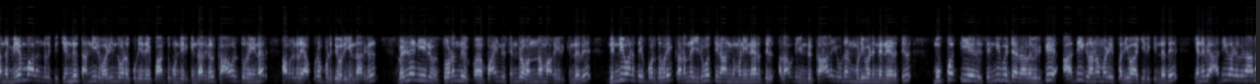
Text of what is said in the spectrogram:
அந்த மேம்பாலங்களுக்கு சென்று தண்ணீர் வழிந்தோடக்கூடியதை பார்த்து கொண்டிருக்கின்றார்கள். காவல்துறையினர் அவர்களை அப்புறப்படுத்தி வருகின்றார்கள். வெள்ள நீர் தொடர்ந்து பாய்ந்து சென்ற வண்ணமாக இருக்கின்றது. திண்டிவனத்தை பொறுத்தவரை கடந்த இருபத்தி நான்கு மணி நேரத்தில் அதாவது இன்று காலையுடன் முடிவடைந்த நேரத்தில் முப்பத்தி ஏழு சென்டிமீட்டர் அளவிற்கு அதி கனமழை பதிவாகி இருக்கின்றது எனவே அதிக அளவிலான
